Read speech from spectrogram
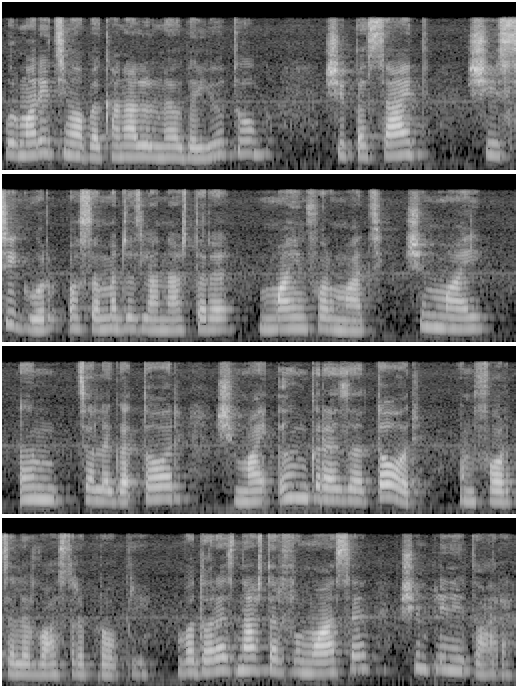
Urmăriți-mă pe canalul meu de YouTube și pe site și sigur o să mergeți la naștere mai informați și mai înțelegători și mai încrezători în forțele voastre proprii. Vă doresc nașteri frumoase și împlinitoare!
